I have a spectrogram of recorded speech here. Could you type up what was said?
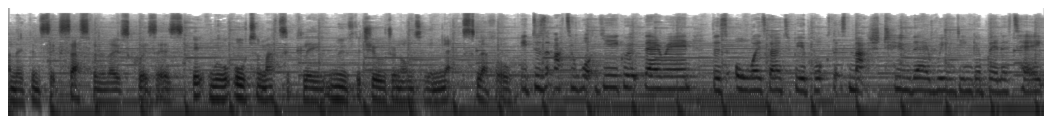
and they've been successful in those quizzes, it will automatically move the children on to the next level. It doesn't matter what year group they're in, there's always going to be a book that's matched to their reading ability.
